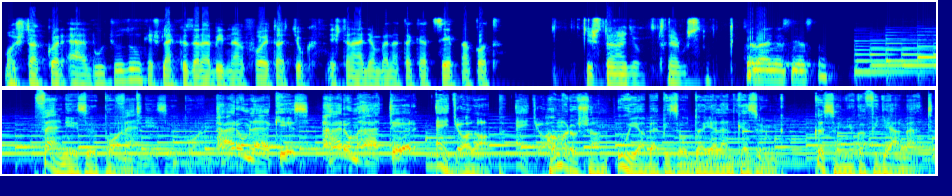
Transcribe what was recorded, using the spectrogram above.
Most akkor elbúcsúzunk, és legközelebb innen folytatjuk. Isten áldjon benneteket, szép napot! Isten áldjon, szervusztok! Isten áldjon, sziasztok! Felnézőpont. Felnézőpont. Három lelkész, három háttér, egy alap. Egy alap. Hamarosan újabb epizóddal jelentkezünk. Köszönjük a figyelmet!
